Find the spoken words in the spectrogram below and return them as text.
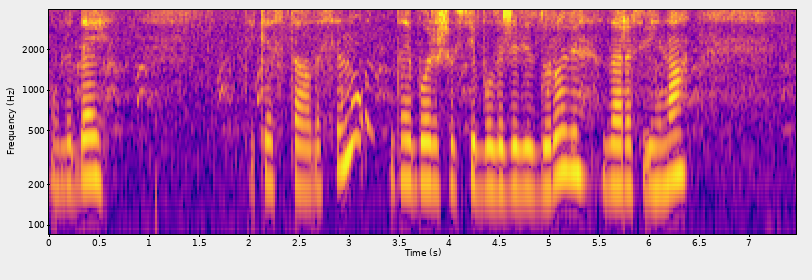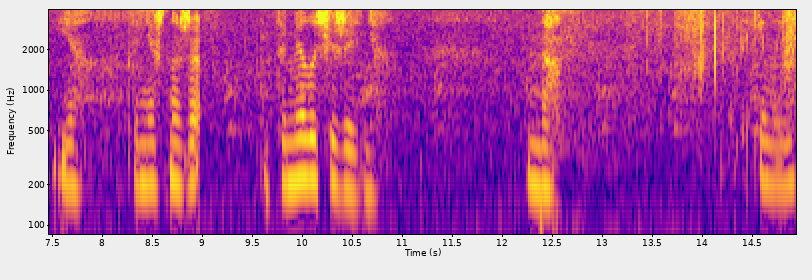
у людей таке сталося. Ну, дай Боже, щоб всі були живі, здорові. Зараз війна. І, звісно ж, це мелочі житті. Да. Такі мої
